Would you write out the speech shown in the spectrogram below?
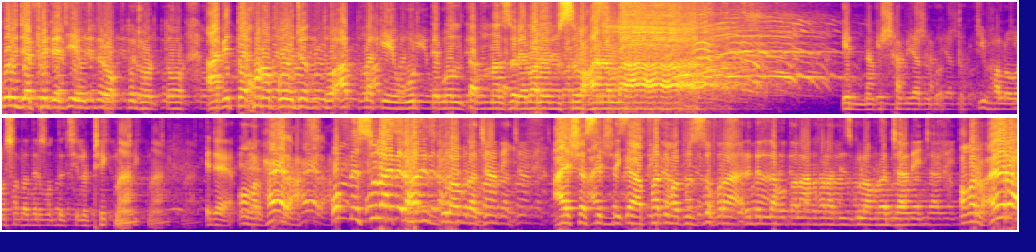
কলিজা ফেটে যেও যদি রক্ত ঝরতো। আমি তখনও পর্যন্ত আপনাকে উঠতে বলতাম না, জোরে বলেন সুবহানাল্লাহ। এর নাম স্বামীর আনুগত্য কি ভালোবাসা তাদের মধ্যে ছিল, ঠিক না? এটা আমার ভাইয়েরা, উম্মে সুলাইমের হাদিসগুলো আমরা জানি, আয়েশা সিদ্দিকা জোহরা রাদিয়াল্লাহু তাআলা আনহার হাদিসগুলো আমরা জানি। আমার ভাইয়েরা,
